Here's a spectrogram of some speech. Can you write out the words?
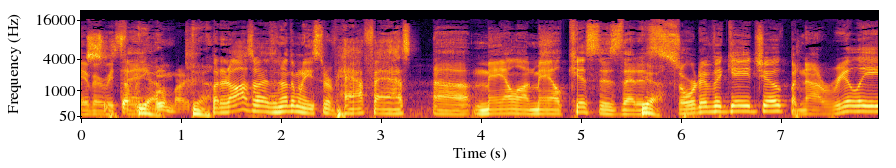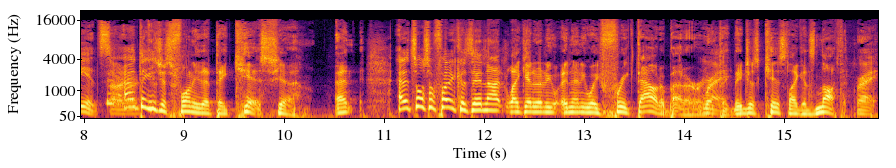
Yes, of everything. Yeah. boom mic. Yeah. But it also has another one of these sort of half-assed uh, male on male kisses that is Yeah. sort of a gay joke, but not really. It's sort I of think it's just funny that they kiss. Yeah. And and it's also funny because they're not like in any, in any way freaked out about it or anything. Right. They just kiss like it's nothing. right.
